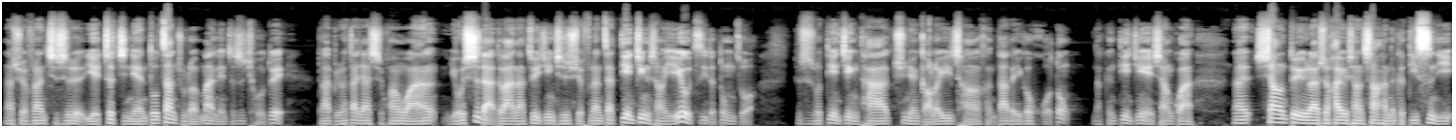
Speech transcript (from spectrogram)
那雪佛兰其实也这几年都赞助了曼联这支球队，对吧？比如说大家喜欢玩游戏的，对吧？那最近其实雪佛兰在电竞上也有自己的动作，就是说电竞它去年搞了一场很大的一个活动，那跟电竞也相关。那相对于来说，还有像上海那个迪士尼，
